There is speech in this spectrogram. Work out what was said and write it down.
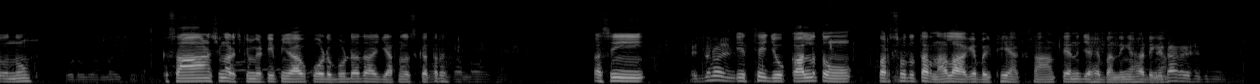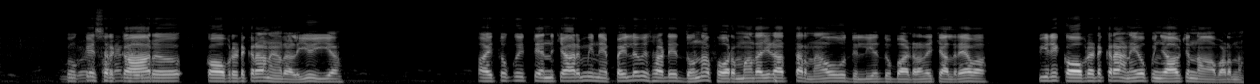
ਸੋਨੂੰ ਕਿਸਾਨ ਸੰਘਰਸ਼ ਕਮੇਟੀ ਪੰਜਾਬ ਕੋਟ ਬੁੱਢਾ ਦਾ ਜਰਨਲ ਸਕੱਤਰ। ਅਸੀਂ ਇੱਥੇ ਜੋ ਕੱਲ ਤੋਂ ਪਰਸੋਂ ਤੋਂ ਧਰਨਾ ਲਾ ਕੇ ਬੈਠੇ ਆ ਕਿਸਾਨ ਤਿੰਨ ਜਿਹੇ ਬੰਦੀਆਂ ਸਾਡੀਆਂ ਕਿਉਂਕਿ ਸਰਕਾਰ ਕੋਆਪਰੇਟ ਘਰਾਣਿਆਂ ਵਾਲੀ ਹੋਈ ਆ। ਅੱਜ ਤੋਂ ਕੋਈ 3-4 ਮਹੀਨੇ ਪਹਿਲਾਂ ਵੀ ਸਾਡੇ ਦੋਨਾਂ ਫੋਰਮਾਂ ਦਾ ਜਿਹੜਾ ਧਰਨਾ ਉਹ ਦਿੱਲੀ ਤੋਂ ਬਾਰਡਰਾਂ ਦੇ ਚੱਲ ਰਿਹਾ ਵਾ ਵੀ ਜਿਹੜੇ ਕੋਆਪਰੇਟ ਘਰਾਣੇ ਉਹ ਪੰਜਾਬ 'ਚ ਨਾ ਵੜਨ।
